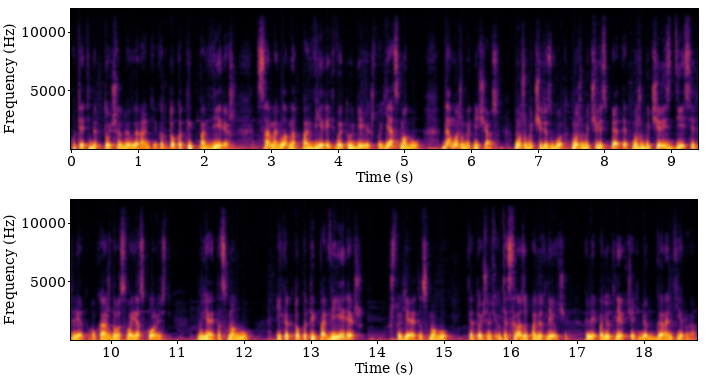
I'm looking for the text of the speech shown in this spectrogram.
Вот я тебе точно даю гарантию. Как только ты поверишь, самое главное поверить в эту идею, что я смогу. Да, может быть не сейчас, может быть через год, может быть через 5 лет, может быть через 10 лет, у каждого своя скорость, но я это смогу. И как только ты поверишь, что я это смогу. У тебя точно, у тебя сразу пойдет легче. Пойдет легче, я тебе гарантирую.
